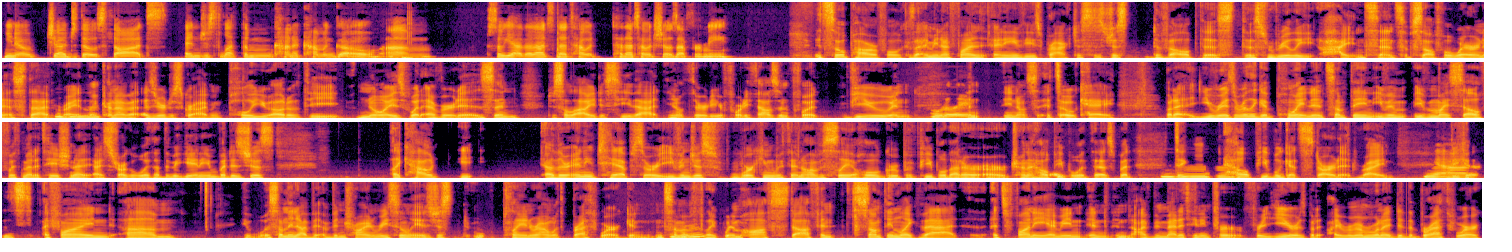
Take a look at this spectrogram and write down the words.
you know, judge those thoughts and just let them kind of come and go. Um, so yeah, that's that's how it that's how it shows up for me. It's so powerful because I mean I find any of these practices just develop this this really heightened sense of self awareness that mm-hmm. right like kind of as you're describing pull you out of the noise whatever it is and just allow you to see that you know thirty or forty thousand foot view and totally and you know it's, it's okay. But I, you raise a really good point. And it's something even even myself with meditation I, I struggle with at the beginning, but it's just like how are there any tips or even just working within obviously a whole group of people that are, are trying to help people with this but mm-hmm. to help people get started right yeah because i find um, it was something I've, I've, been trying recently is just playing around with breath work and, and some mm-hmm. of like Wim Hof stuff and something like that. It's funny. I mean, and, and I've been meditating for, for years, but I remember when I did the breath work,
